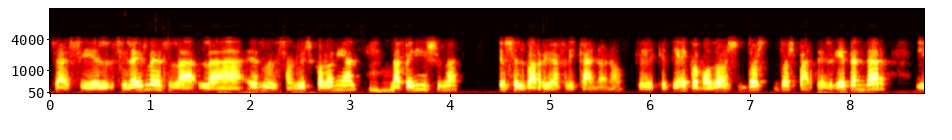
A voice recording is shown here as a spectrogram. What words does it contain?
O sea, si, el, si la isla es, la, es el San Luis colonial, la península es el barrio africano, ¿no? Que, tiene como dos, dos, dos partes, Getandar y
